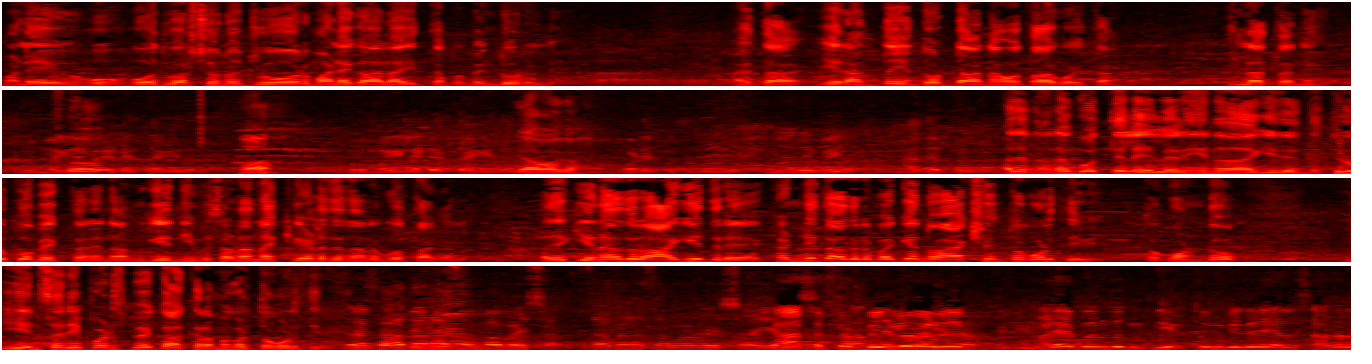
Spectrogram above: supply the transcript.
ಮಳೆ ಹೋ- ಹೋದ ವರ್ಷವೂ ಜೋರು ಮಳೆಗಾಲ ಇತ್ತಪ್ಪ ಬೆಂಗಳೂರಲ್ಲಿ. ಆಯಿತಾ? ಏನು ಅಂತ ಏನು ದೊಡ್ಡ ಅನಾಹುತ ಆಗೋಯ್ತಾ? ಇಲ್ಲ ತಾನೇ. ಹಾಂ? ಯಾವಾಗ? ಅದೇ ನನಗೆ ಗೊತ್ತಿಲ್ಲ ಎಲ್ಲ ಏನಾಗಿದೆ ಅಂತ. ತಿಳ್ಕೊಬೇಕು ತಾನೆ. ನಮಗೆ ನೀವು ಸಡನ್ನಾಗಿ ಕೇಳಿದ್ರೆ ನನಗೆ ಗೊತ್ತಾಗಲ್ಲ. ಅದಕ್ಕೆ ಏನಾದರೂ ಆಗಿದ್ರೆ ಖಂಡಿತ ಅದ್ರ ಬಗ್ಗೆ ನಾವು ಆ್ಯಕ್ಷನ್ ತೊಗೊಳ್ತೀವಿ. ತೊಗೊಂಡು ಏನು ಸರಿಪಡಿಸ್ಬೇಕು ಆ ಕ್ರಮಗಳು ತಗೊಳ್ತೀವಿ. ಸಮಾವೇಶ ಸಮಾವೇಶ. ಶಾಸಕರು ಬೆಂಗಳೂರಲ್ಲಿ ಮಳೆ ಬಂದು ನೀರು ತುಂಬಿದ್ರೆ ಎಲ್ಲ ಸಾಧನ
